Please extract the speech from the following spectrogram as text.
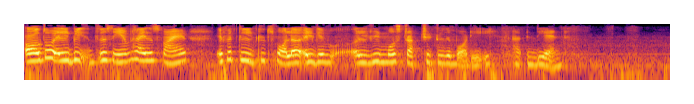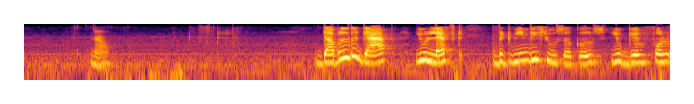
Although it'll be the same size is fine if it's a little smaller it'll give a little more structure to the body in the end. Now double the gap you left between these two circles you give for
